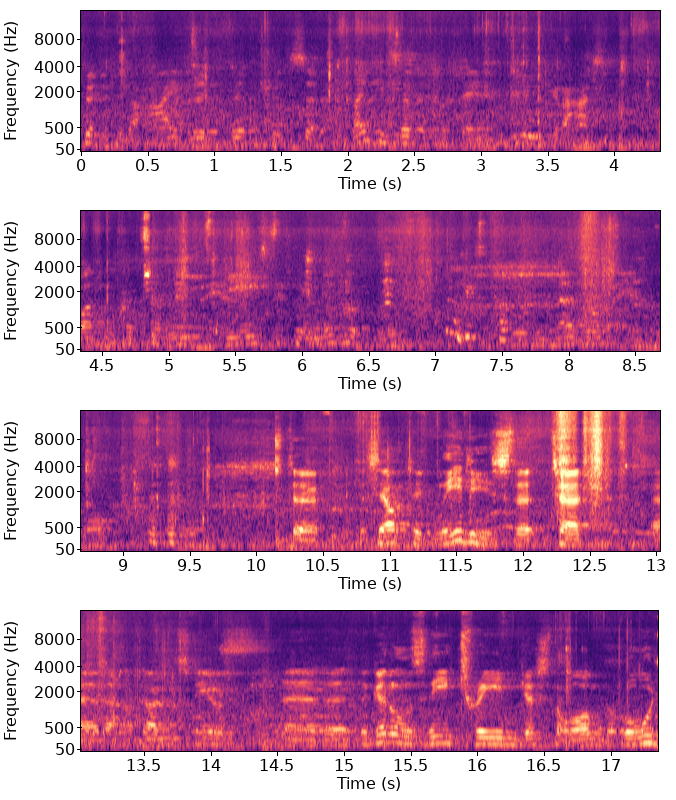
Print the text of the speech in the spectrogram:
put it to the hybrid bit, it's 97% real grass, but it's a gate to. The, the Celtic ladies that, uh, uh, that are downstairs, uh, the, the girls they train just along the road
